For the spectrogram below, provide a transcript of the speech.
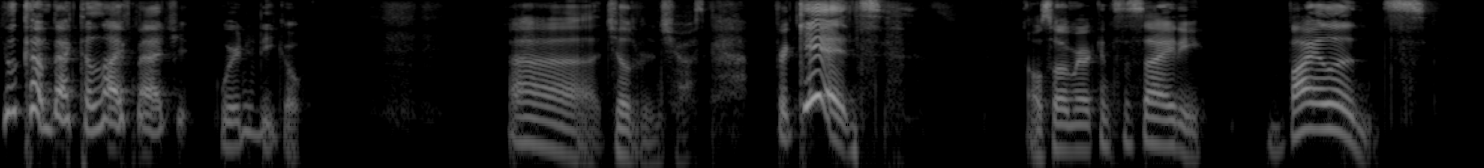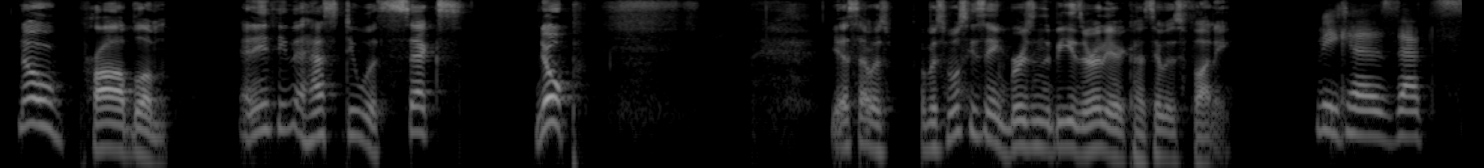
you'll come back to life, Magic. Where did he go? Uh, children's shows. for kids. Also, American society. Violence. No problem. Anything that has to do with sex. Nope. Yes, I was I was mostly saying birds and the bees earlier because it was funny. Because that's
